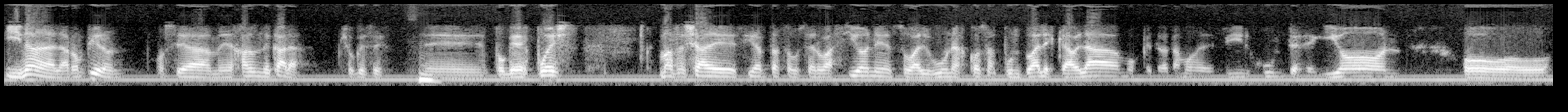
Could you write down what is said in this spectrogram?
Y nada, la rompieron. O sea, me dejaron de cara, yo qué sé. Eh, porque después, más allá de ciertas observaciones o algunas cosas puntuales que hablábamos, que tratamos de definir juntes de guion, o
